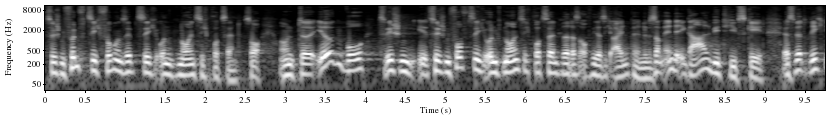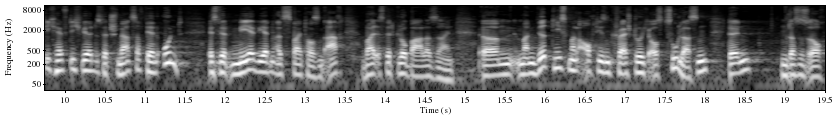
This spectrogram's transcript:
zwischen 50, 75 und 90 Prozent. So. Und äh, irgendwo zwischen, zwischen 50 und 90 Prozent wird das auch wieder sich einpendeln. Es ist am Ende egal, wie tief es geht. Es wird richtig heftig werden, es wird schmerzhaft werden und es wird mehr werden als 2008, weil es wird globaler sein. Ähm, man man wird diesmal auch diesen Crash durchaus zulassen, denn und das ist auch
